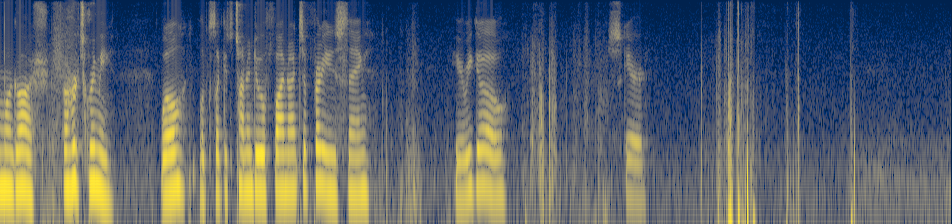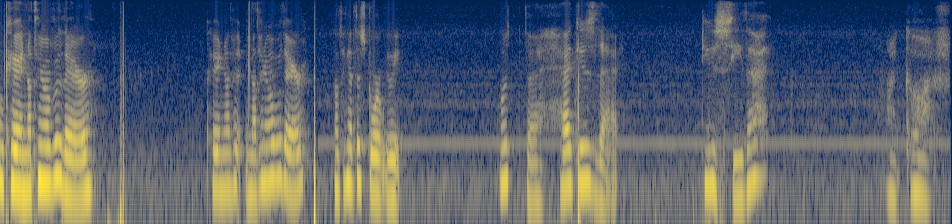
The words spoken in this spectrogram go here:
Oh my gosh, I heard screaming. Well, looks like it's time to do a Five Nights at Freddy's thing. Here we go. Scared. Okay, nothing over there. Okay, nothing nothing over there. Nothing at this door. Wait, wait. What the heck is that? Do you see that? Oh my gosh.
